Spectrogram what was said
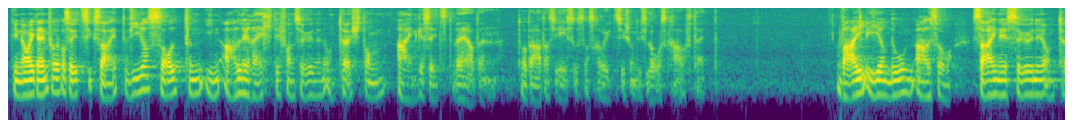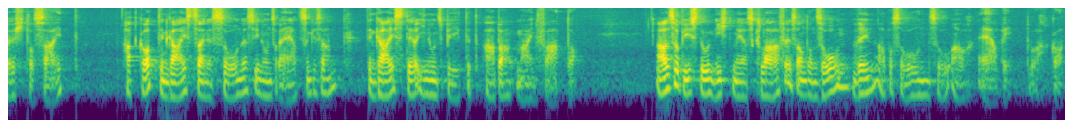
Die neue Genfer Übersetzung sagt, wir sollten in alle Rechte von Söhnen und Töchtern eingesetzt werden, dadurch, dass Jesus das Kreuz ist und uns losgekauft hat. Weil ihr nun also seine Söhne und Töchter seid, hat Gott den Geist seines Sohnes in unsere Herzen gesandt, den Geist, der in uns betet, aber mein Vater. Also bist du nicht mehr Sklave, sondern Sohn, wenn aber Sohn, so auch Erbe durch Gott.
